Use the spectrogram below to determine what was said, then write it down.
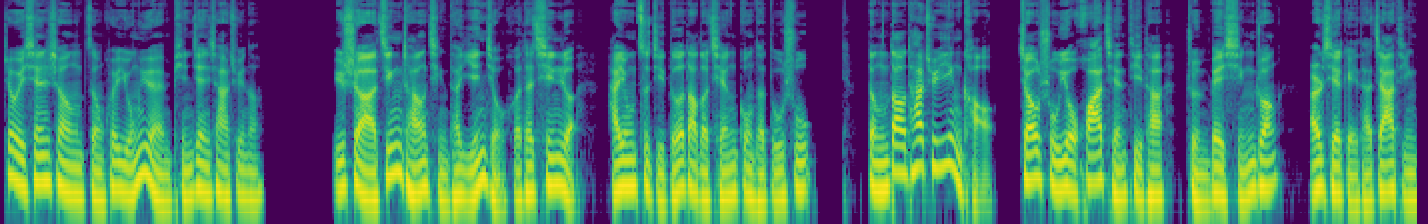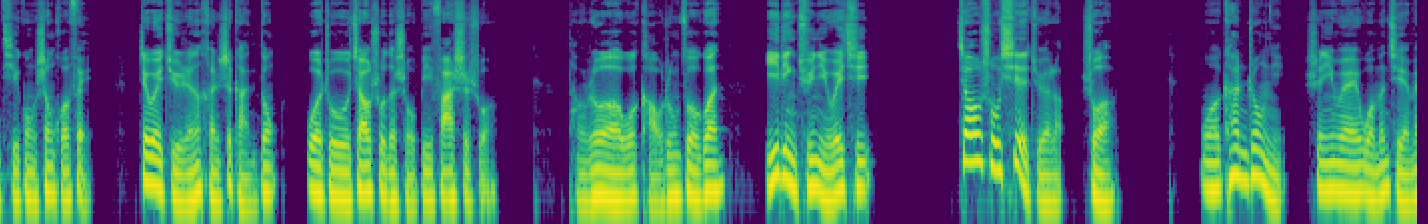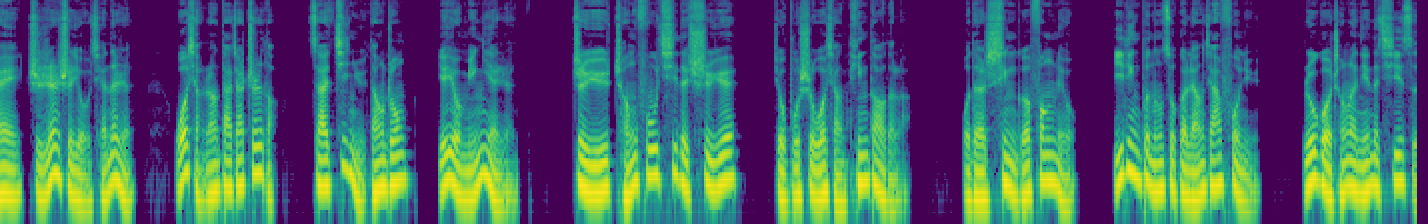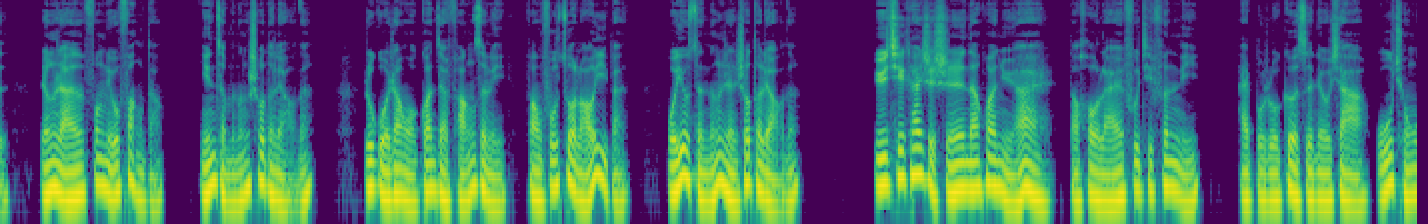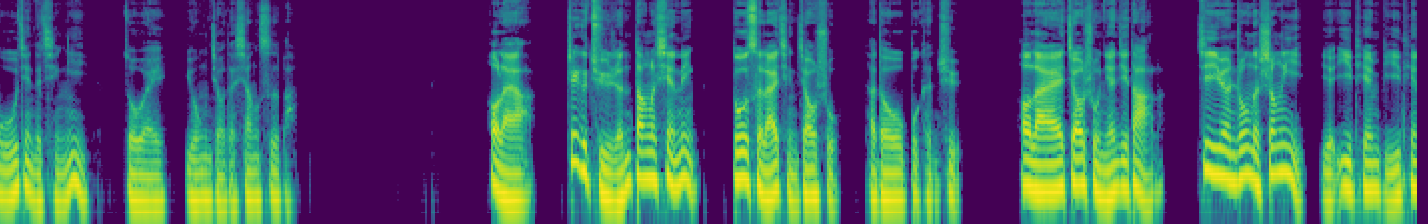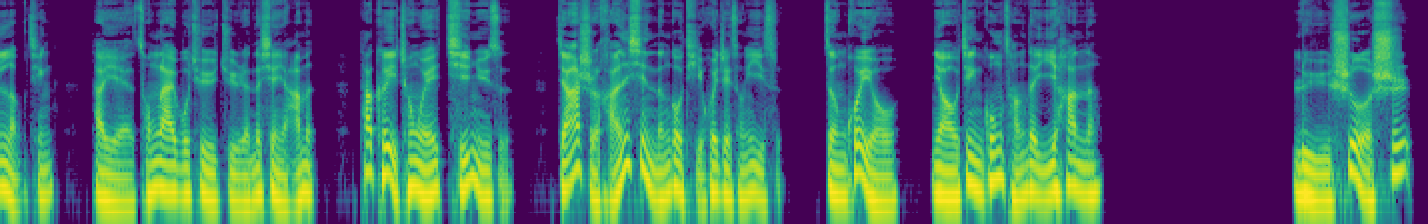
这位先生怎会永远贫贱下去呢？”于是啊，经常请他饮酒，和他亲热，还用自己得到的钱供他读书。等到他去应考，浇树又花钱替他准备行装，而且给他家庭提供生活费。这位举人很是感动，握住浇树的手臂，发誓说：“倘若我考中做官。”一定娶你为妻。焦树谢绝了，说：“我看中你，是因为我们姐妹只认识有钱的人。我想让大家知道，在妓女当中也有明眼人。至于成夫妻的誓约，就不是我想听到的了。我的性格风流，一定不能做个良家妇女。如果成了您的妻子，仍然风流放荡，您怎么能受得了呢？如果让我关在房子里，仿佛坐牢一般，我又怎能忍受得了呢？”与其开始时男欢女爱，到后来夫妻分离，还不如各自留下无穷无尽的情谊，作为永久的相思吧。后来啊，这个举人当了县令，多次来请教树，他都不肯去。后来教树年纪大了，妓院中的生意也一天比一天冷清，他也从来不去举人的县衙门。他可以称为奇女子。假使韩信能够体会这层意思，怎会有？鸟尽弓藏的遗憾呢？旅社诗。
